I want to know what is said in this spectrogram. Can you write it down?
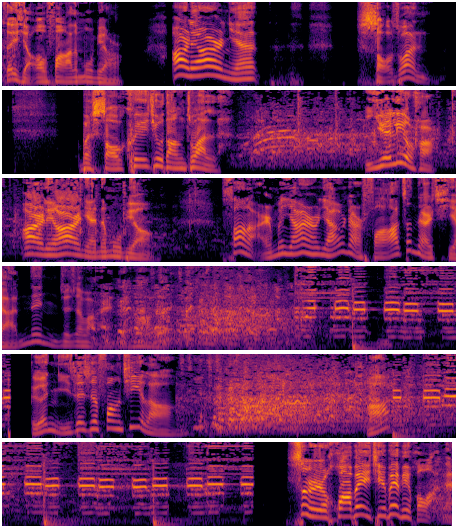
这小子发的目标，二零二二年少赚，不少亏就当赚了。一月六号，二零二二年的目标，上哪儿嘛？养养养养点罚，挣点钱呢？你这这玩意儿，得你这是放弃了啊？是不是花呗借呗没还完呢？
